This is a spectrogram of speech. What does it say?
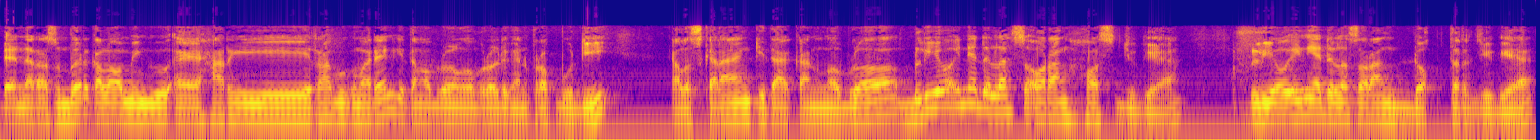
Dan narasumber kalau minggu eh hari Rabu kemarin kita ngobrol-ngobrol dengan Prof Budi kalau sekarang kita akan ngobrol, beliau ini adalah seorang host juga. Beliau ini adalah seorang dokter juga.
